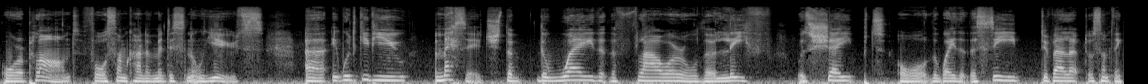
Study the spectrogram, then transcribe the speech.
or a plant for some kind of medicinal use, uh, it would give you a message. The the way that the flower or the leaf was shaped, or the way that the seed developed, or something,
